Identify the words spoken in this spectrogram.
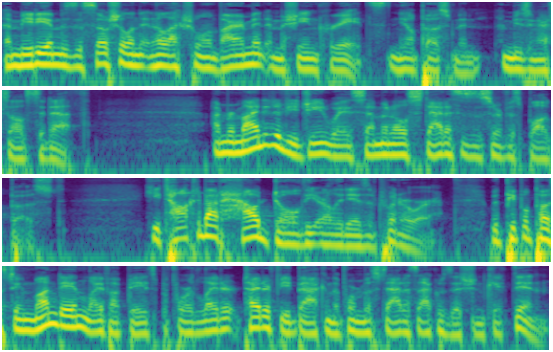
A medium is the social and intellectual environment a machine creates. Neil Postman, amusing ourselves to death. I'm reminded of Eugene Wei's seminal Status as a Service blog post. He talked about how dull the early days of Twitter were, with people posting mundane life updates before lighter, tighter feedback in the form of status acquisition kicked in.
